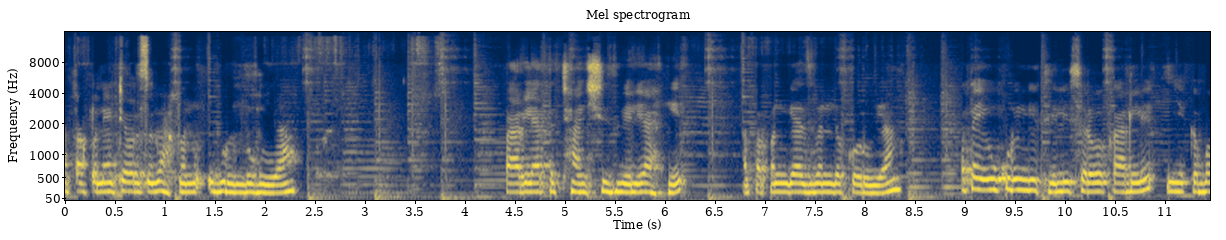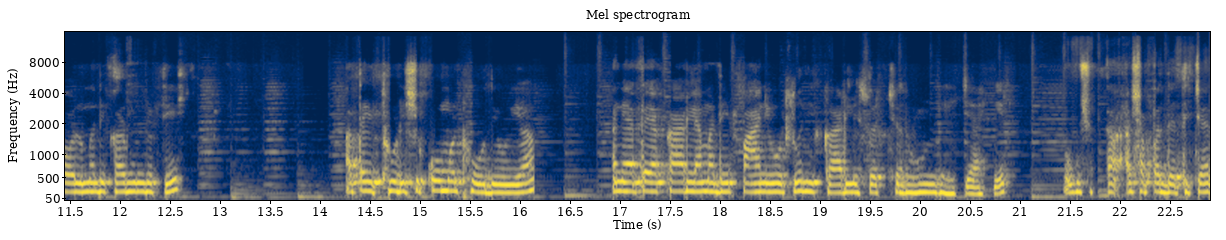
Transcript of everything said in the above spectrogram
आता आपण याच्यावरचं झाकण उघडून बघूया. कारले आता छान शिजलेली आहेत. आता आपण गॅस बंद करूया. आता हे उकडून घेतलेली सर्व कारले मी एका बाउलमध्ये काढून घेते. आता ही थोडीशी कोमट होऊ देऊया. आणि आता या कारल्यामध्ये पाणी ओतून ही कारली स्वच्छ धुवून घ्यायची आहेत बघू शकता अशा पद्धतीच्या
